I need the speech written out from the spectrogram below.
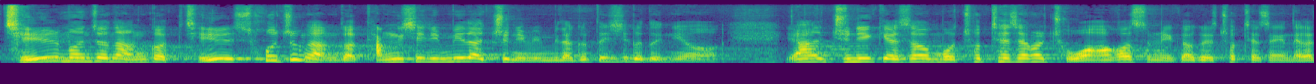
제일 먼저 난 것, 제일 소중한 것, 당신입니다, 주님입니다. 그 뜻이거든요. 야, 주님께서 뭐 초태생을 좋아하겠습니까? 그래서 초태생이 내가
